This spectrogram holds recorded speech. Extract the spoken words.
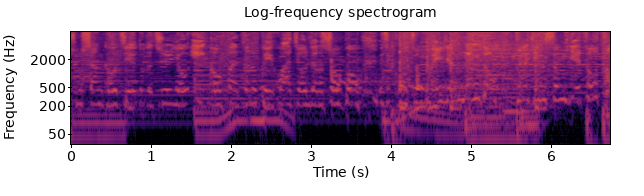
出伤口，解毒的只有一口。犯错的桂花酒凉了收工，有些苦衷没人能懂。原来英雄也走错。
